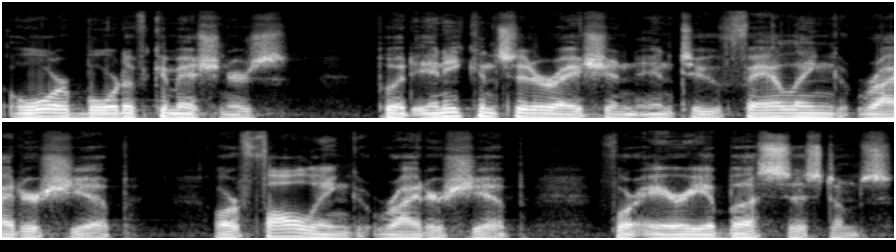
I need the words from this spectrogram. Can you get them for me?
or Board of Commissioners put any consideration into failing ridership or falling ridership for area bus systems?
